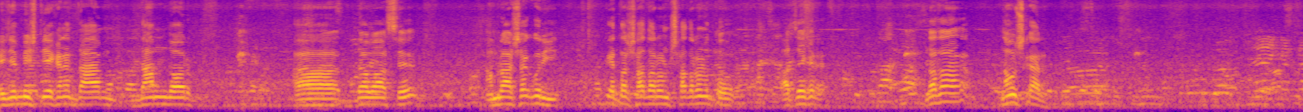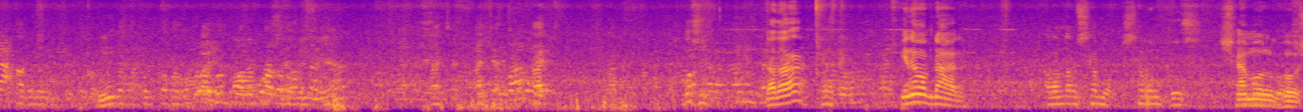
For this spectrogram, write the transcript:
এই যে মিষ্টি এখানে দাম দাম দর দেওয়া আছে। আমরা আশা করি ক্রেতা সাধারণ, সাধারণত আছে এখানে। দাদা, নমস্কার। হুম? দাদা কি নাম আপনার? আমার নাম শ্যামল শ্যামল ঘোষ। শ্যামল ঘোষ।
